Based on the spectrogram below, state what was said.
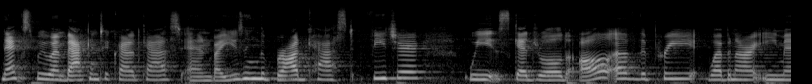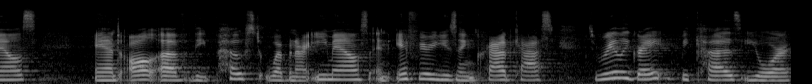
Next, we went back into Crowdcast and by using the broadcast feature, we scheduled all of the pre-webinar emails and all of the post-webinar emails. And if you're using Crowdcast, it's really great because your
